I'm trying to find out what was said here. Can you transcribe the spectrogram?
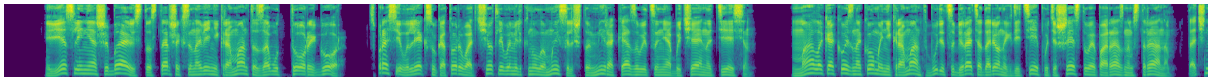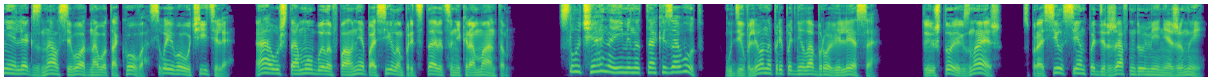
Если не ошибаюсь, то старших сыновей некроманта зовут Тор и Гор. — спросил Лекс, у которого отчетливо мелькнула мысль, что мир оказывается необычайно тесен. Мало какой знакомый некромант будет собирать одаренных детей, путешествуя по разным странам. Точнее, Лекс знал всего одного такого, своего учителя. А уж тому было вполне по силам представиться некромантом. «Случайно именно так и зовут?» Удивленно приподняла брови леса. «Ты что, их знаешь?» — спросил Сен, поддержав недоумение жены.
